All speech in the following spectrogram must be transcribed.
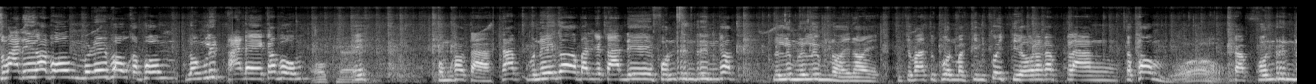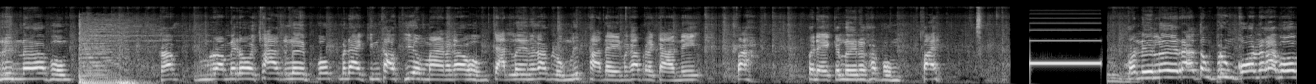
สวัสดีครับผมวันนี้พบกับผมลงฤทธิ์ผาแดกครับผมโอเคเอ๊ะผมเข้าตาครับ วันนี้ก็บรรยากาศดีฝนรินรินๆครับลืมๆลืมๆหน่อยหน่อยๆจะพาทุกคนมากินก๋วยเตี๋ยวนะครับ กลางกระท่อมกับฝนรินรินๆนะครับผมครับเราไม่รอช้ากันเลยพบไม่ได้กินข้าวเที่ยงมานะครับ ผมจัดเลยนะครับหลงฤทธิ์ผาแดงนะครับ รายการนี้ไปไปแดกกันเลยนะครับ ผมไปก่อนอื่นเลยเราต้องปรุงก่อนนะครับผม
